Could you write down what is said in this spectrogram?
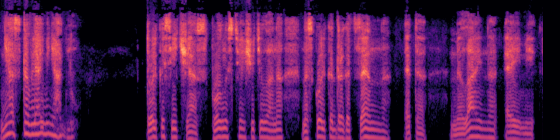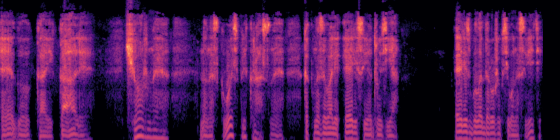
не оставляй меня одну!» Только сейчас полностью ощутила она, насколько драгоценна эта Мелайна Эйми Эго Кайкале, черная, но насквозь прекрасная, как называли Эрис ее друзья. Эрис была дороже всего на свете,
